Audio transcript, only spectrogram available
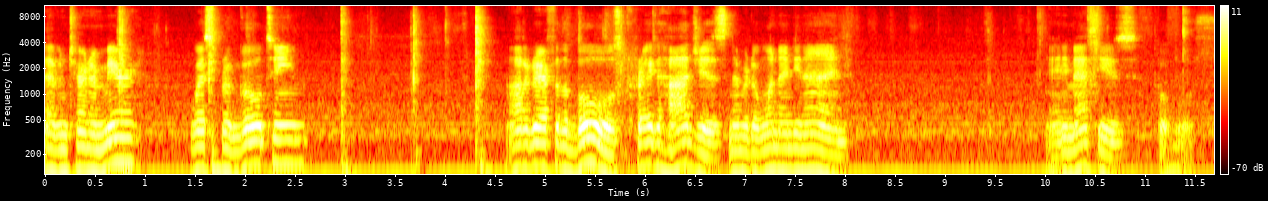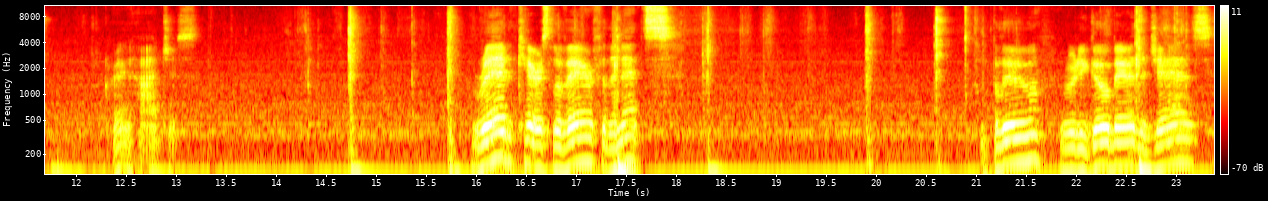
Evan Turner Mirror. Westbrook Gold Team. Autograph for the Bulls. Craig Hodges, number to 199. Andy Matthews, Bulls. Craig Hodges. Red, Caris LeVert for the Nets. Blue, Rudy Gobert, the Jazz.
